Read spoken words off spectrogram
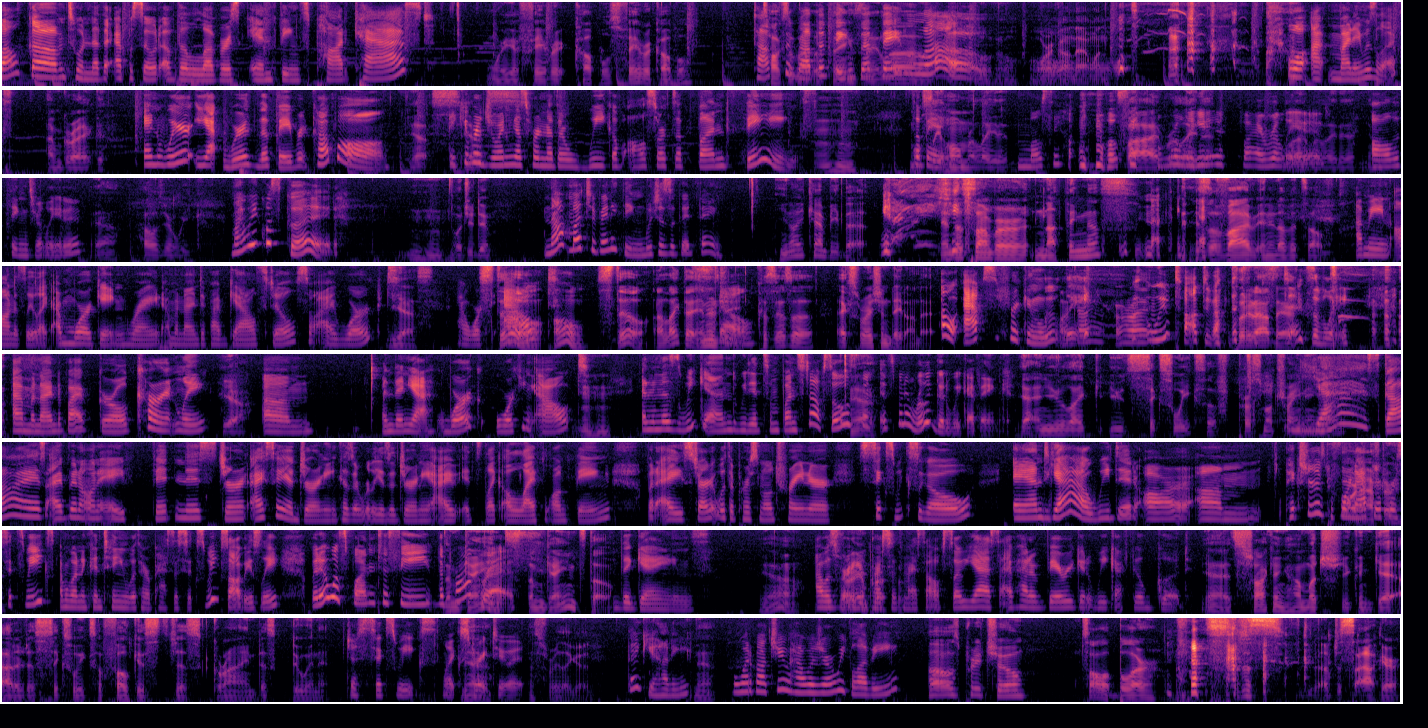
Welcome to another episode of the Lovers and Things podcast. Where your favorite couple's favorite couple Talks, about, the things, that they love. We'll, we'll work on that one. Well, I, my name is Lex, I'm Greg. and we're yeah we're the favorite couple. Yes. Thank you for joining us for another week of all sorts of fun things. Mm-hmm. So, Mostly babe, home related. Mostly, mostly Vibe home related, related. vibe related, related. yeah. all the things related. Yeah. How was your week? My week was good. Mm-hmm. What'd you do? Not much of anything, which is a good thing. You know, you can't beat that. In December, nothingness Nothing. is a vibe in and of itself. I mean, honestly, like I'm working, right? I'm a nine to five gal still, so I worked. Yes. I worked Still. out. Oh, still. I like that energy because there's a expiration date on that. Oh, absolutely. Okay, all right. We've talked about this Put it out there. extensively. I'm a nine to five girl currently. Yeah. Um, and then yeah, work, working out, Mm-hmm. and then this weekend we did some fun stuff. So it's Yeah. been it's been a really good week, I think. Yeah, and you like you six weeks of personal training. right? Yes, guys, I've been on a fitness journey. I say a journey because it really is a journey. I it's like a lifelong thing. But I started with a personal trainer six weeks ago, and yeah, we did our um, pictures before, and after, for after. six weeks. I'm going to continue with her past the six weeks, obviously. But it was fun to see the Them progress, gains. Them gains though. the gains. Yeah. I was it's very, impressed with myself. So yes, I've had a very good week. I feel good. Yeah, it's shocking how much you can get out of just six weeks of focus, just grind, just doing it. Just six weeks, like Yeah. straight to it. That's really good. Thank you, honey. Yeah. Well, what about you? How was your week, Lovey? Oh, it was pretty chill. It's all a blur. just, know, just out here.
